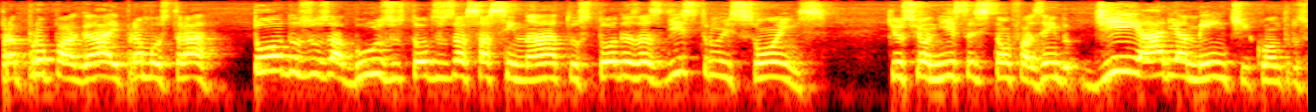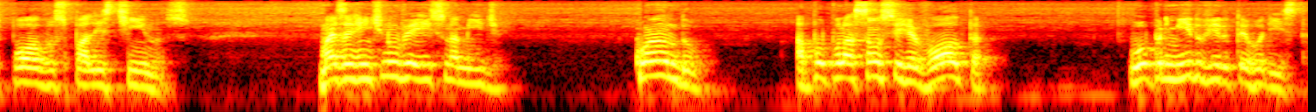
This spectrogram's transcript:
para propagar e para mostrar todos os abusos, todos os assassinatos, todas as destruições que os sionistas estão fazendo diariamente contra os povos palestinos. Mas a gente não vê isso na mídia. Quando a população se revolta, o oprimido vira o terrorista.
